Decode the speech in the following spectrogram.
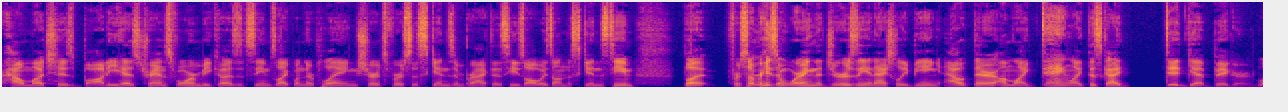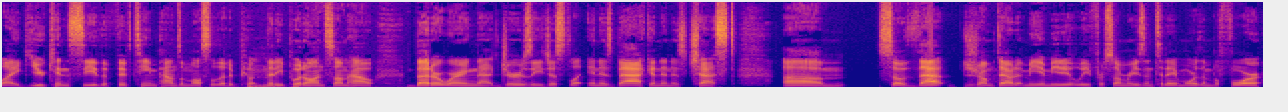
how much his body has transformed because it seems like when they're playing shirts versus skins in practice, he's always on the skins team. But for some reason, wearing the jersey and actually being out there, I'm like, dang, like this guy did get bigger. Like you can see the 15 pounds of muscle that he put, mm-hmm. that he put on somehow better wearing that jersey just in his back and in his chest. Um, so that jumped out at me immediately for some reason today more than before.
